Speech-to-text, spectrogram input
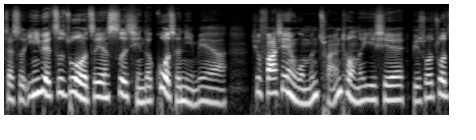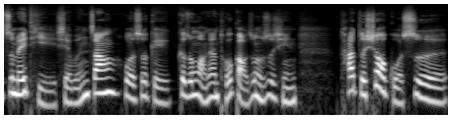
在是音乐制作这件事情的过程里面啊，就发现我们传统的一些，比如说做自媒体、写文章，或者是给各种网站投稿这种事情，它的效果是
